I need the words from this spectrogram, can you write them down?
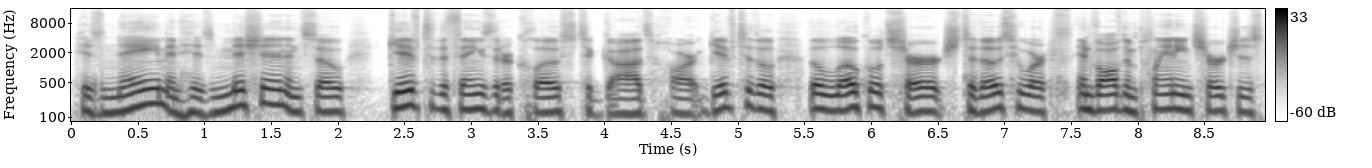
his name and his mission, and so Give to the things that are close to God's heart. Give to the, the local church, to those who are involved in planning churches,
